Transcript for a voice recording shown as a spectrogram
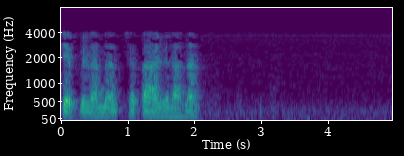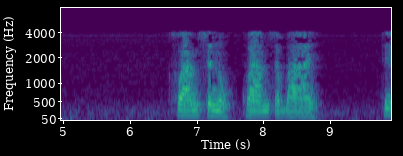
เจ็บเวลานั้น จะตายเวลานั้น ความสนุกความสบายที่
